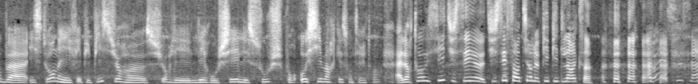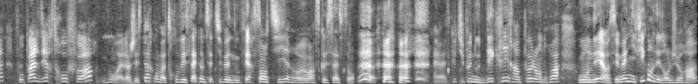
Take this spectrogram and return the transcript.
euh, bah, il se tourne et il fait pipi sur, euh, sur les, les rochers, les souches, pour aussi marquer son territoire. Alors toi aussi, tu sais, euh, tu sais sentir le pipi de lynx. Ouais, c'est ça. Faut pas le dire trop fort. Bon, alors j'espère qu'on va trouver ça, comme ça tu vas nous faire sentir, on va voir ce que ça sent. alors est-ce que tu peux nous décrire un peu l'endroit où on est? Alors c'est magnifique, on est dans le Jura.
